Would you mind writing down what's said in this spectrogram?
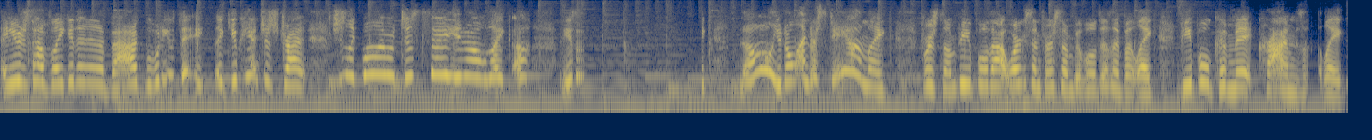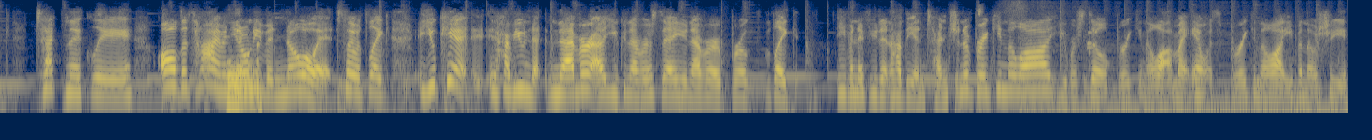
and you just have Vicodin in a bag what do you think? Like you can't just drive. She's like well I would just say you know like uh these like no, you don't understand. Like for some people that works and for some people it doesn't. But like people commit crimes like technically all the time and you don't even know it. So it's like you can't have you ne- never uh, you can never say you never broke like even if you didn't have the intention of breaking the law you were still breaking the law. My aunt was breaking the law even though she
